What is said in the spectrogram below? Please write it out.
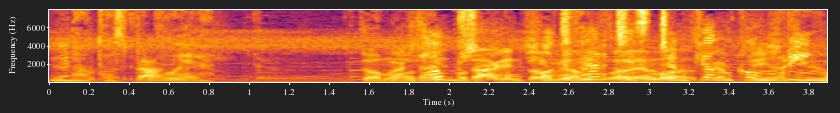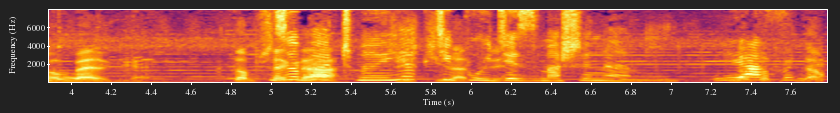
No to spróbuję. To może Dobrze, otwarcie z czempionką w ringu. obelkę. Kto przegra, Zobaczmy, jak ci pójdzie z maszynami. No to pytam.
